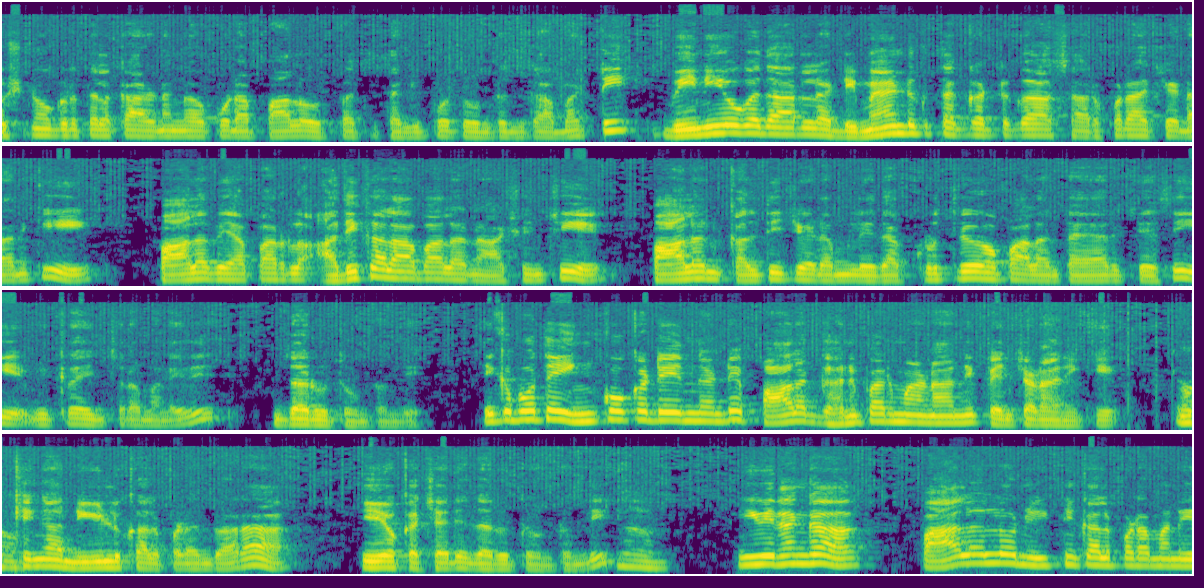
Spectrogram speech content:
ఉష్ణోగ్రతల కారణంగా కూడా పాల ఉత్పత్తి తగ్గిపోతూ ఉంటుంది కాబట్టి వినియోగదారుల డిమాండ్కు తగ్గట్టుగా సరఫరా చేయడానికి పాల వ్యాపారులు అధిక లాభాలను ఆశించి పాలను కల్తీ చేయడం లేదా కృత్రిమ పాలను తయారు చేసి విక్రయించడం అనేది జరుగుతుంటుంది. ఇకపోతే ఇంకొకటి ఏంటంటే పాల ఘన పరిమాణాన్ని పెంచడానికి ముఖ్యంగా నీళ్ళు కలపడం ద్వారా ఈ యొక్క చర్య జరుగుతుంటుంది. ఈ విధంగా పాలల్లో నీటిని కలపడం అనే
